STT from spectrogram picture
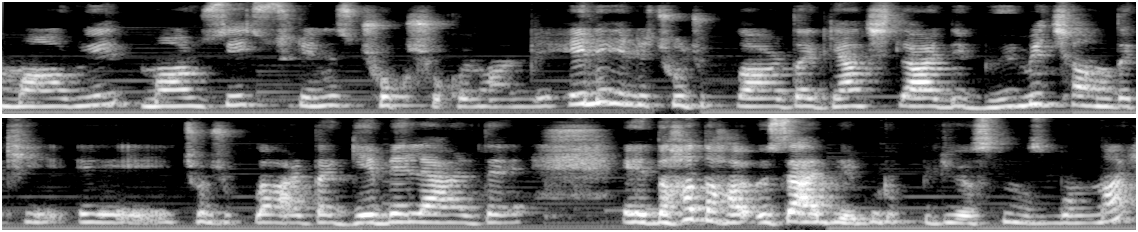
maruziyet, maruziyet süreniz çok çok önemli. Hele hele çocuklarda, gençlerde, büyüme çağındaki e, çocuklarda, gebelerde e, daha daha özel bir grup biliyorsunuz bunlar.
